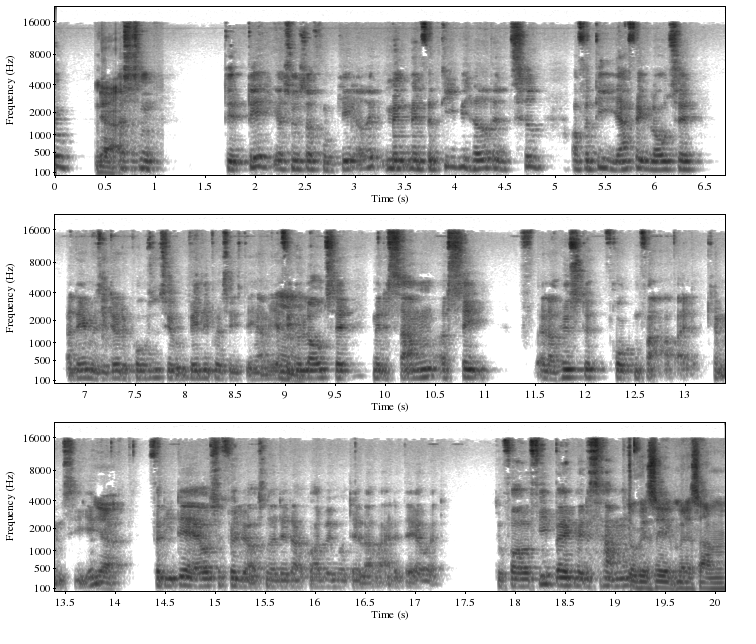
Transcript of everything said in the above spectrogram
jo. Ja, Altså sådan, det er det, jeg synes, der fungerede. Ikke? Men, men fordi vi havde den tid, og fordi jeg fik lov til, og det kan man sige, det var det positive ved lige præcis det her, men jeg fik Mm. jo lov til med det samme at se, eller høste frugten fra arbejdet, kan man sige. Ikke? Ja. Fordi det er jo selvfølgelig også noget af det, der er godt ved modelarbejde, det er jo, at du får jo feedback med det samme, du kan se med det samme,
